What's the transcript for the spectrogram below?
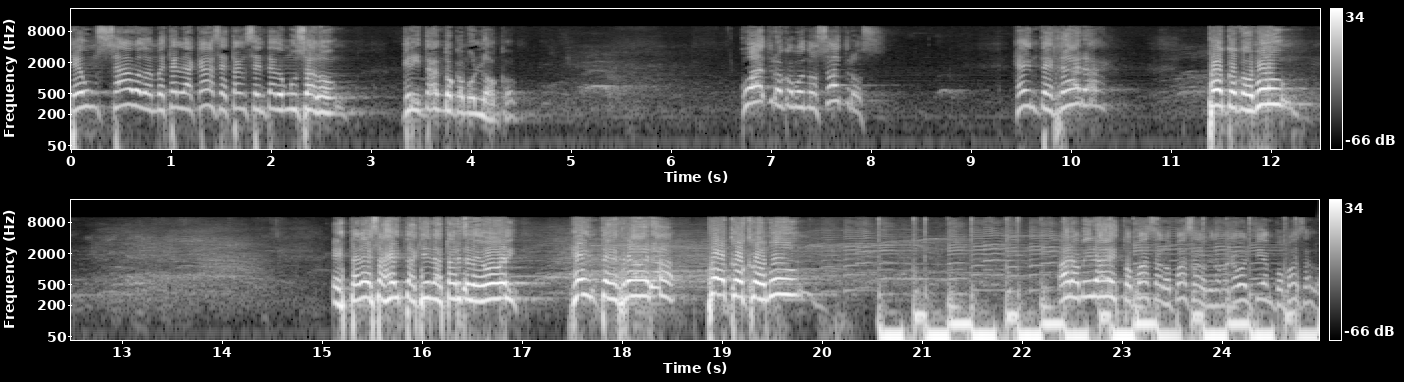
Que un sábado en vez de estar en la casa están sentados en un salón gritando como un loco. Cuatro como nosotros. Gente rara, poco común. Estará esa gente aquí en la tarde de hoy. Gente rara, poco común. Ahora mira esto, pásalo, pásalo, que se me acabó el tiempo, pásalo.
